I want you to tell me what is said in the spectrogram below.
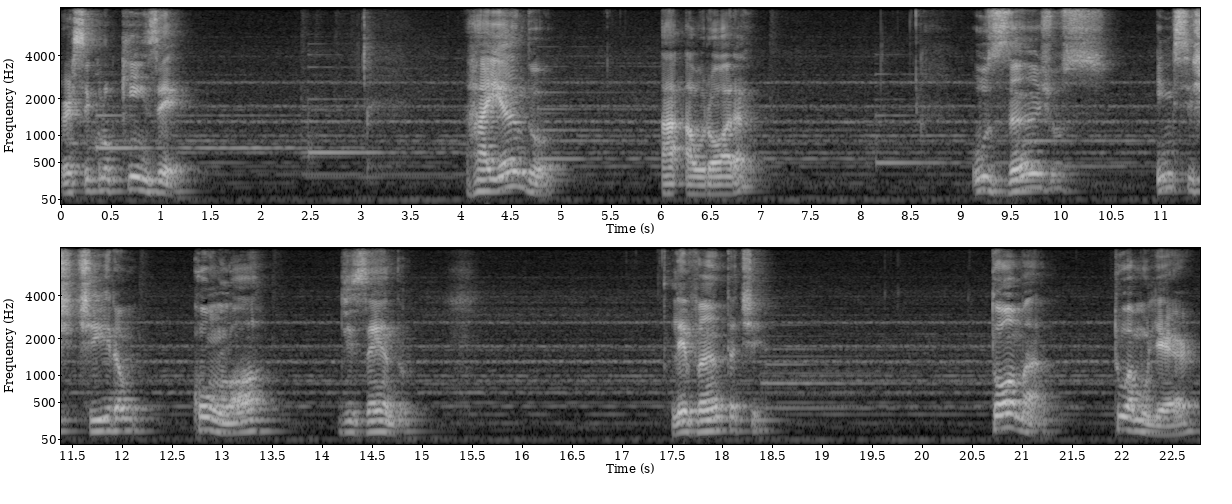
versículo 15. Raiando a aurora, os anjos insistiram com Ló, dizendo: Levanta-te, toma tua mulher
